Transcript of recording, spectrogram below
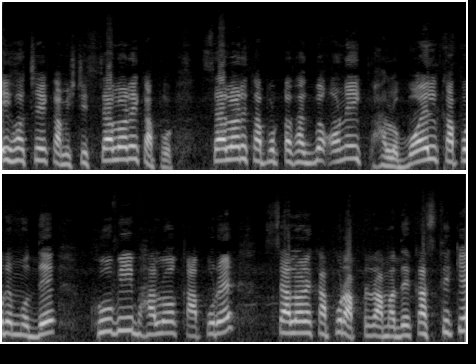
এই হচ্ছে কামিজটির স্যালোয়ারের কাপড়। স্যালোয়ারের কাপড়টা থাকবে অনেক ভালো। বয়েল কাপড়ের মধ্যে খুবই ভালো কাপড়ের স্যালোয়ারের কাপড় আপনারা আমাদের কাছ থেকে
